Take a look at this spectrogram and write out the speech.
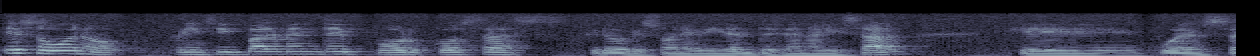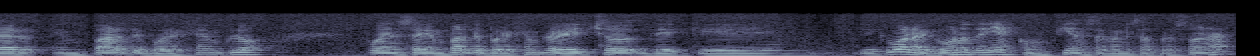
Eso bueno, principalmente por cosas creo que son evidentes de analizar, que pueden ser en parte, por ejemplo, pueden ser en parte, por ejemplo, el hecho de que, de que bueno, que vos no tenías confianza con esa persona,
